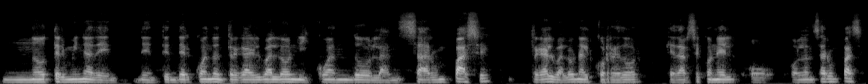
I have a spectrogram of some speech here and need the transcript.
no termina de, entender cuándo entregar el balón y cuándo lanzar un pase, entregar el balón al corredor, quedarse con él o, lanzar un pase.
